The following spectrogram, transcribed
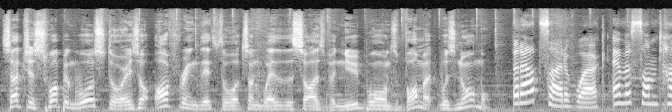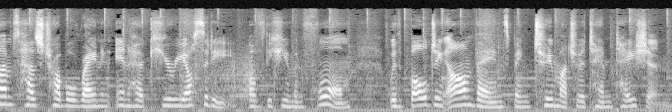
such as swapping war stories or offering their thoughts on whether the size of a newborn's vomit was normal. But outside of work, Emma sometimes has trouble reining in her curiosity of the human form, with bulging arm veins being too much of a temptation.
